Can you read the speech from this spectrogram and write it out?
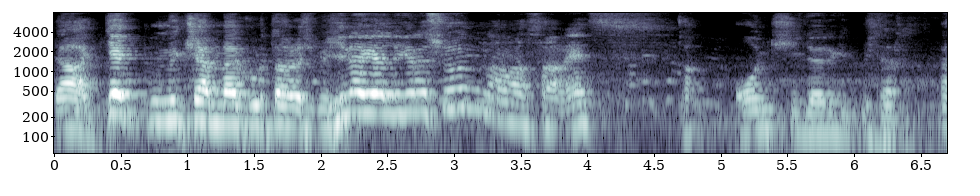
Ya git mükemmel kurtarışmış. Yine geldi Giresun ama Samet 10 kişi ileri gitmişler.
